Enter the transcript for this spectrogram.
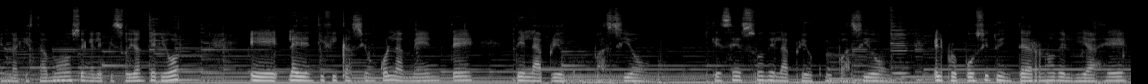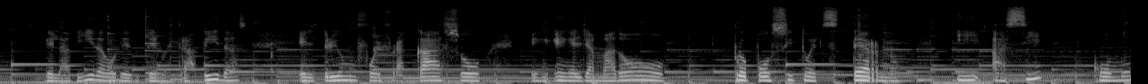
en la que estamos en el episodio anterior, eh, la identificación con la mente de la preocupación. ¿Qué es eso de la preocupación? El propósito interno del viaje de la vida o de, nuestras vidas, el triunfo, el fracaso, en, el llamado propósito externo y así cómo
